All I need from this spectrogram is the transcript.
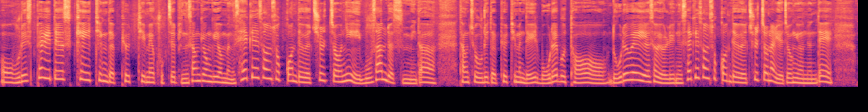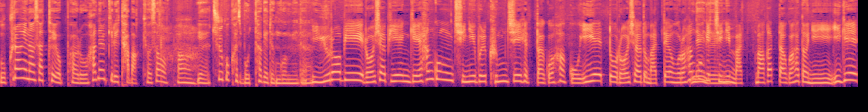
어, 우리 스피드 스케이팅 대표팀의 국제 빙상 경기 연맹 세계 선수권 대회 출전이 무산됐습니다. 당초 우리 대표팀은 내일 모레부터 노르웨이에서 열리는 세계 선수권 대회에 출전할 예정이었는데 우크라이나 사태 여파로 하늘길이 다 막혀서 아. 예, 출국하지 못하게 된 겁니다. 유럽이 러시아 비행기의 항공 진입을 금지했다고 하고 이에 또 러시아도 맞대응으로 항공기 네네. 진입 막, 막았다고 하더니 이게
